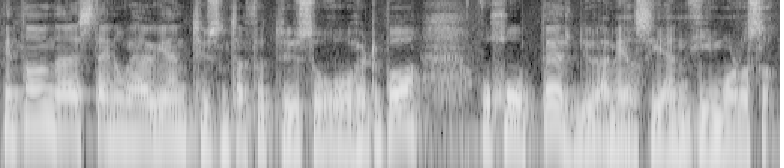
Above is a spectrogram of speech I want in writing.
Mitt navn er Stein Ove Haugen. Tusen takk for at du så og hørte på, og håper du er med oss igjen i morgen også.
